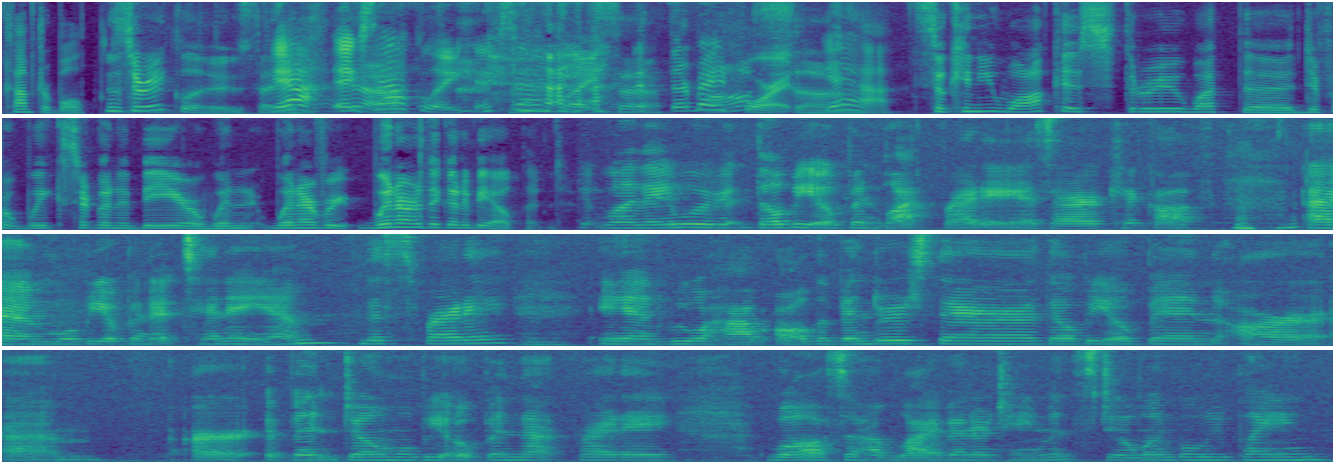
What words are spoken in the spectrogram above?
comfortable Because they're igloos. They- yeah exactly exactly So, they're made for it yeah So can you walk us through what the different weeks are going to be, or when, whenever, when are they going to be opened? Well, they were they'll be open Black Friday as our kickoff. Um, we'll be open at 10 a.m. this Friday, and we will have all the vendors there. They'll be open. Our um, our event dome will be open that Friday. We'll also have live entertainment. Steelwind will be playing,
